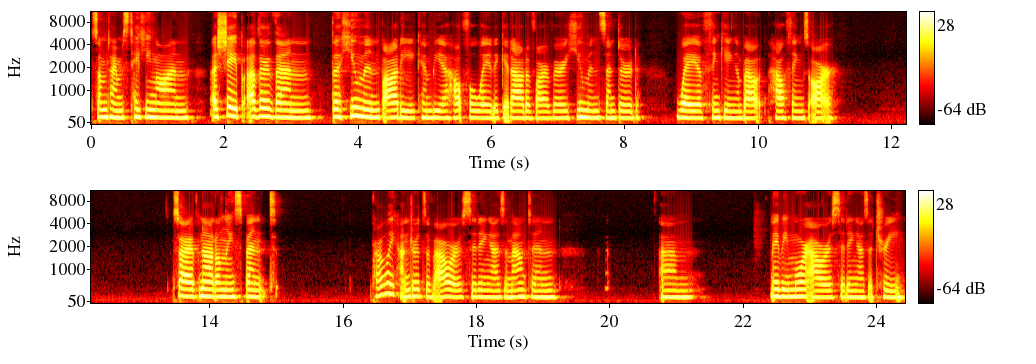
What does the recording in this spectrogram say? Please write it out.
Sometimes taking on a shape other than the human body can be a helpful way to get out of our very human centered way of thinking about how things are. So I've not only spent probably hundreds of hours sitting as a mountain, um, maybe more hours sitting as a tree.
